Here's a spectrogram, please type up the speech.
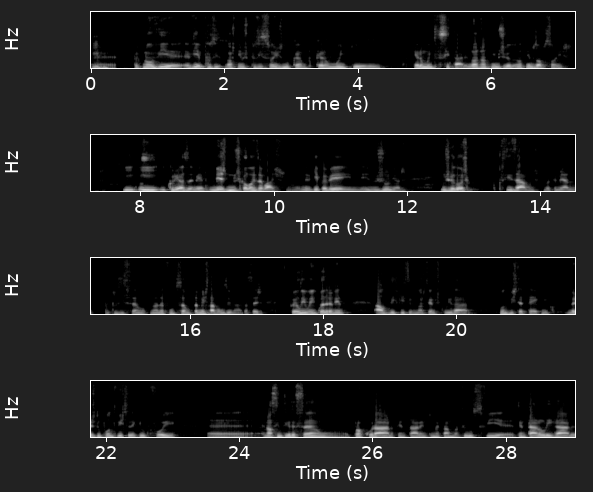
Uhum. Uh, porque não havia, havia nós tínhamos posições no campo que eram muito, que eram muito deficitárias. Nós não tínhamos, não tínhamos opções. E, e, e, curiosamente, mesmo nos escalões abaixo, na equipa B e, e nos Júniores, os jogadores que precisávamos de uma determinada posição, uma determinada função, também estavam lesionados. Ou seja, foi ali um enquadramento, algo difícil que nós temos que lidar, do ponto de vista técnico, mas do ponto de vista daquilo que foi uh, a nossa integração, procurar tentar implementar uma filosofia, tentar ligar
